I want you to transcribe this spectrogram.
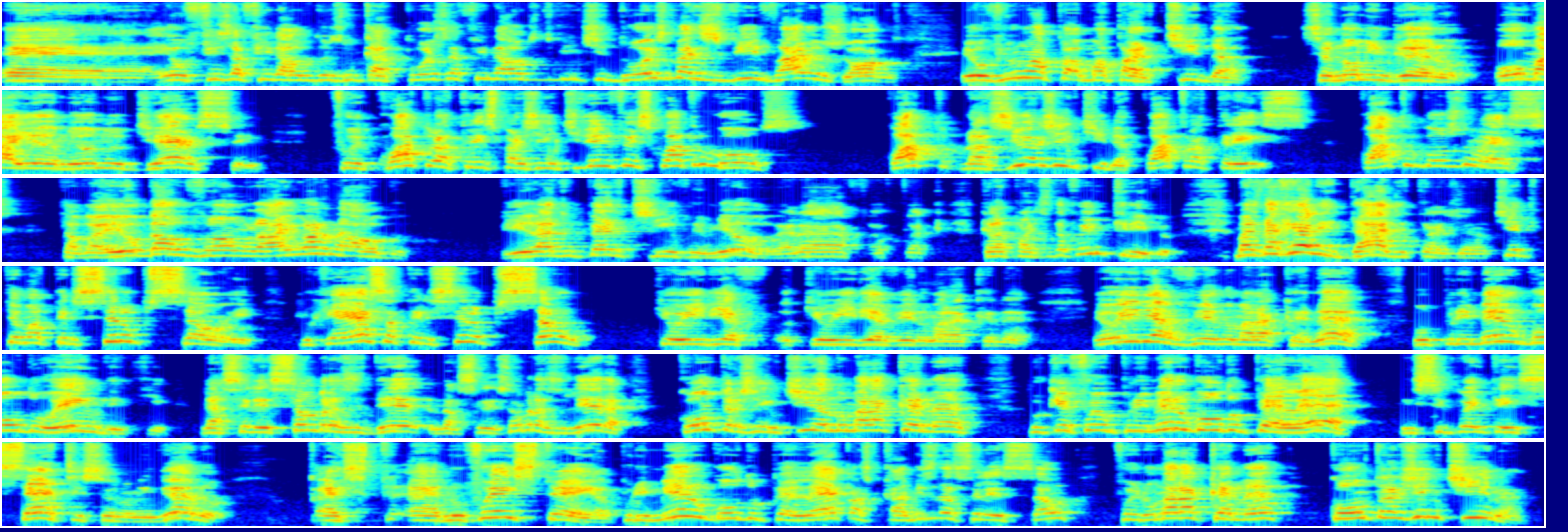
É, eu fiz a final de 2014, a final de 22, mas vi vários jogos. Eu vi uma, uma partida, se eu não me engano, ou Miami ou New Jersey, foi 4 a 3 para a Argentina e ele fez quatro gols. Quatro, Brasil e Argentina, 4 a 3 quatro gols no S. Tava eu, o Galvão lá e o Arnaldo. Vi lá de pertinho. Falei, meu, era... aquela partida foi incrível. Mas na realidade, Trajano, tinha que ter uma terceira opção aí. Porque essa terceira opção que eu iria, que eu iria ver no Maracanã. Eu iria ver no Maracanã o primeiro gol do Hendrick na seleção brasileira, na seleção brasileira contra a Argentina no Maracanã, porque foi o primeiro gol do Pelé em 57, se eu não me engano. É, não foi a estreia. O primeiro gol do Pelé com a camisa da seleção foi no Maracanã contra a Argentina.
